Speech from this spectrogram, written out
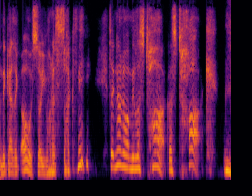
and the guy's like, "Oh, so you want to suck me?" It's like, "No, no. I mean, let's talk. Let's talk." and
